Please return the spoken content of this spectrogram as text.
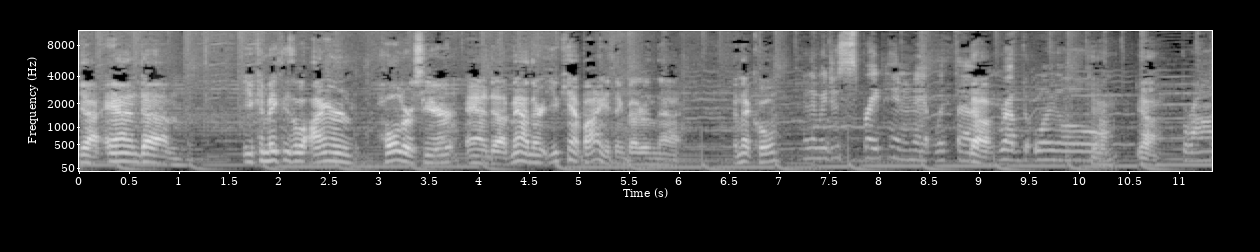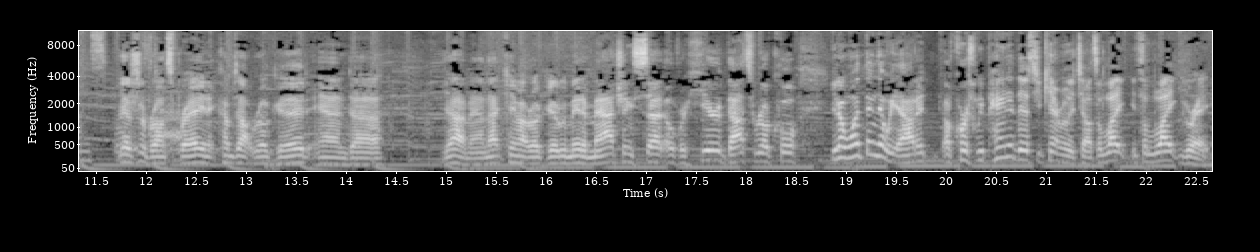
Yeah, and um, you can make these little iron holders here. And uh, man, you can't buy anything better than that. Isn't that cool? And then we just spray painted it with the Yeah. rubbed oil, Yeah. Yeah. bronze spray. Yeah, just a bronze stuff. spray and it comes out real good. And uh, yeah, man, that came out real good. We made a matching set over here. That's real cool. You know, one thing that we added, of course, we painted this. You can't really tell. It's a light, it's a light gray,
